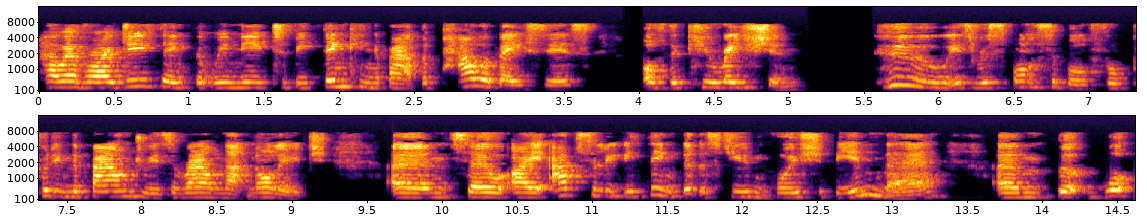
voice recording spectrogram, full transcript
However, I do think that we need to be thinking about the power bases of the curation. Who is responsible for putting the boundaries around that knowledge? Um, so I absolutely think that the student voice should be in there, um, but what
